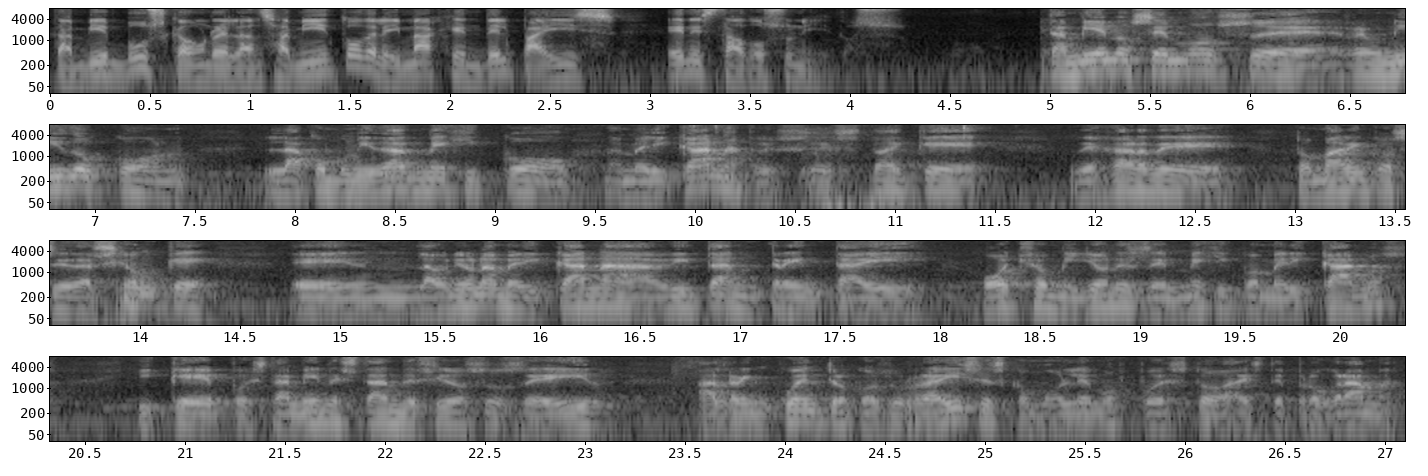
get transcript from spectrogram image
También busca un relanzamiento de la imagen del país en Estados Unidos. También nos hemos eh, reunido con la comunidad México-americana, pues no hay que dejar de tomar en consideración que en la Unión Americana habitan 38 millones de México-americanos y que pues también están deseosos de ir al reencuentro con sus raíces, como le hemos puesto a este programa.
